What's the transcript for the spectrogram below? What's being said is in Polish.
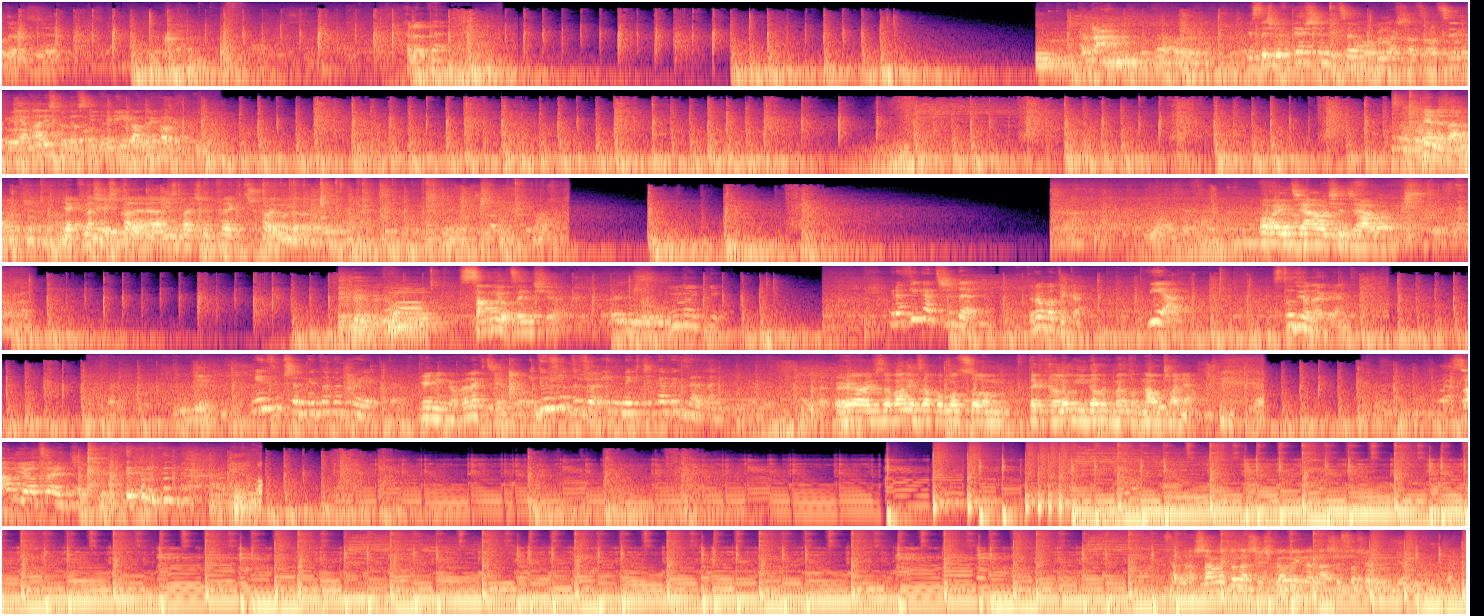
Hello there. Hello there. Jesteśmy w pierwszym liceum ogólnokształcącym imienia Marii Skłodowskiej-Curie Andrychowej. Powiemy Wam, jak w naszej szkole realizowaliśmy projekt szkoły modelowej. Oj, działo się działo. Sami ocencie. No. Grafika 3D, Robotyka. VR, Studio nagrań. Międzyprzedmiotowe projekty Gamingowe lekcje. i dużo, dużo innych ciekawych zadań. realizowanych za pomocą technologii i nowych metod nauczania. Sami ocencie. Zapraszamy do naszej szkoły i na nasze social media.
